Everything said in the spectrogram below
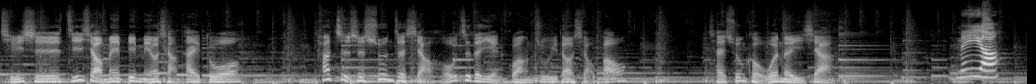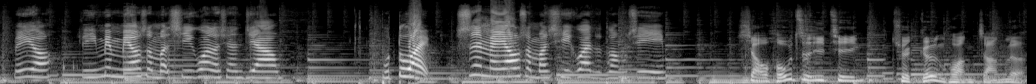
其实鸡小妹并没有想太多，她只是顺着小猴子的眼光注意到小包，才顺口问了一下：“没有，没有，里面没有什么奇怪的香蕉。不对，是没有什么奇怪的东西。”小猴子一听，却更慌张了，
